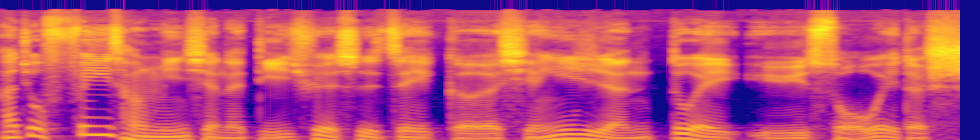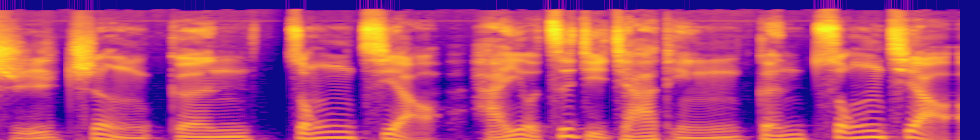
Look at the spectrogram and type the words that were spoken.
他就非常明显的，的确是这个嫌疑人对于所谓的时政跟宗教，还有自己家庭跟宗教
